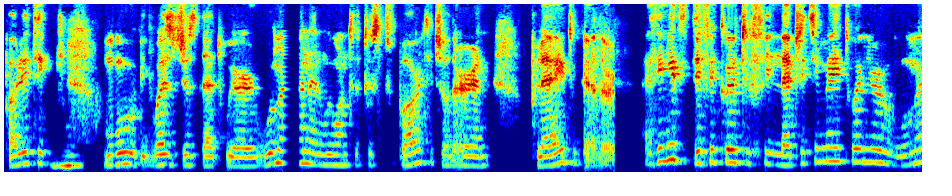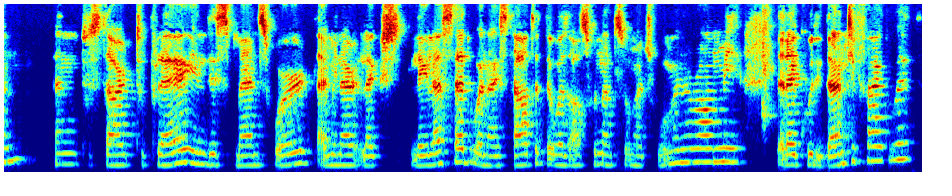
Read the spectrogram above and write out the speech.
politic mm-hmm. move. It was just that we are women and we wanted to support each other and play together. I think it's difficult to feel legitimate when you're a woman and to start to play in this man's world. I mean, I, like Leila said, when I started, there was also not so much women around me that I could identify with.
